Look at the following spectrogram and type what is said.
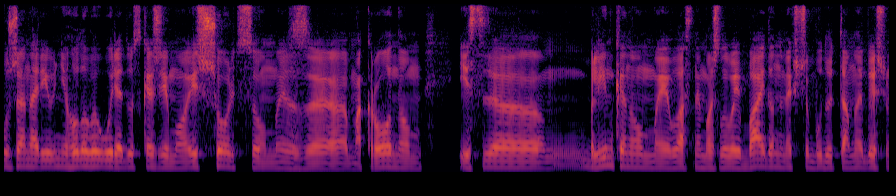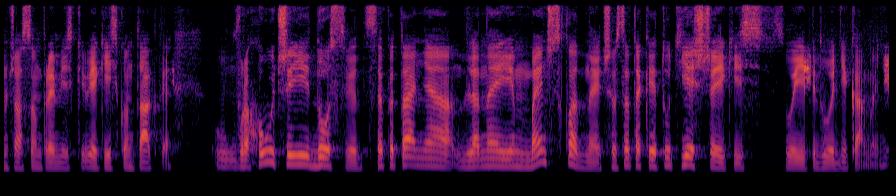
уже на рівні голови уряду, скажімо, із Шольцом, із е, Макроном, із е, Блінкеном, і власне можливо і Байденом, якщо будуть там найближчим часом прямі якісь контакти. Враховуючи її досвід, це питання для неї менш складне, чи все таки тут є ще якісь свої підводні камені?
